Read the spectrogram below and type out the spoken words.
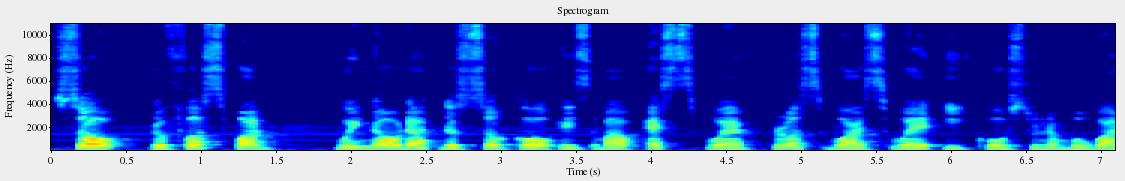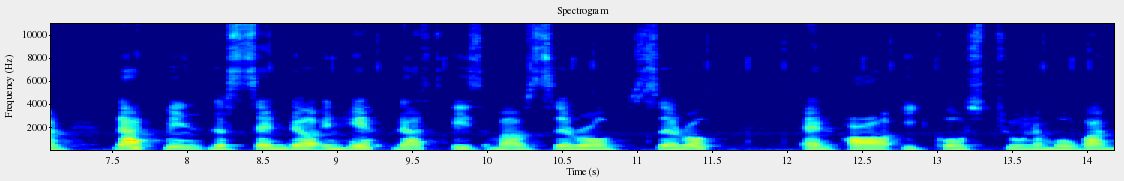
So the first one, we know that the circle is about x squared plus y squared equals to number 1. That means the center in here, that is about 0, 0 and r equals to number 1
